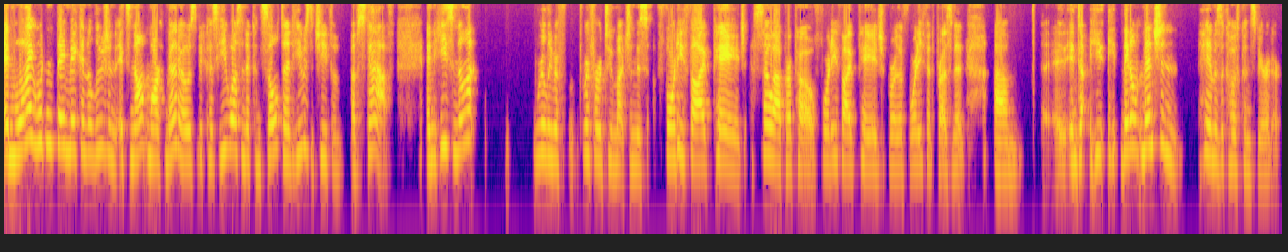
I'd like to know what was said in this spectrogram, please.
and why wouldn't they make an illusion? It's not Mark Meadows because he wasn't a consultant. He was the chief of, of staff. And he's not really ref- referred to much in this 45 page, so apropos, 45 page for the 45th president. Um, in, he, he, they don't mention him as a co-conspirator.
